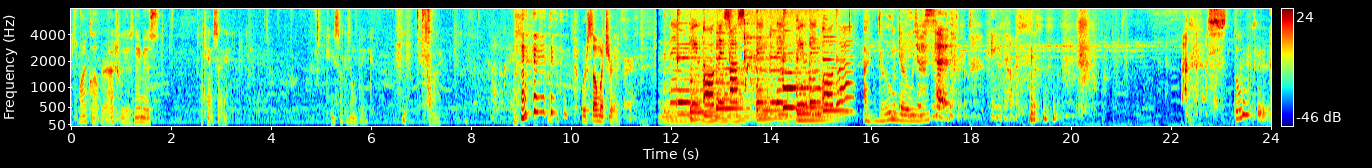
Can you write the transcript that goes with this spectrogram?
It's my clout bear. Actually, his name is. I can't say. Can he suck his own dick? Try. God, okay. We're so mature. I know, no. You just said. He knows. Stupid.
